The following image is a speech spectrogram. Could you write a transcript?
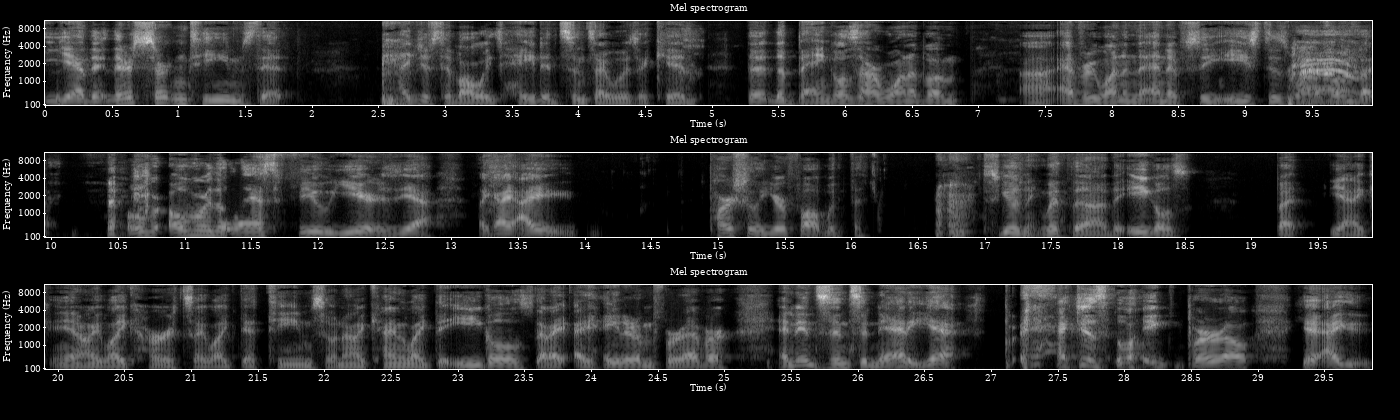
Yeah, there's certain teams that I just have always hated since I was a kid. The the Bengals are one of them. Uh, everyone in the NFC East is one of them. But over over the last few years, yeah, like I, I partially your fault with the excuse me with the the Eagles, but yeah, I, you know I like Hurts. I like that team, so now I kind of like the Eagles. That I, I hated them forever, and in Cincinnati, yeah, I just like Burrow. Yeah, I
